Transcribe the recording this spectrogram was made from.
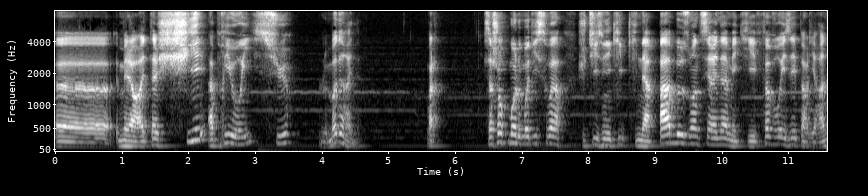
mais alors elle à chier a priori sur le mode arène. Voilà. Sachant que moi, le mode histoire, j'utilise une équipe qui n'a pas besoin de Serena, mais qui est favorisée par l'Iran.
